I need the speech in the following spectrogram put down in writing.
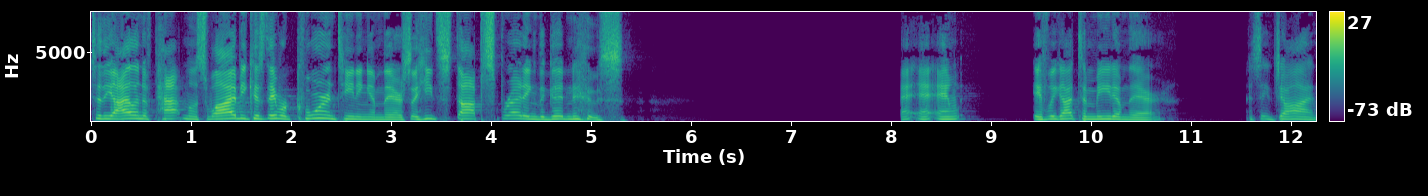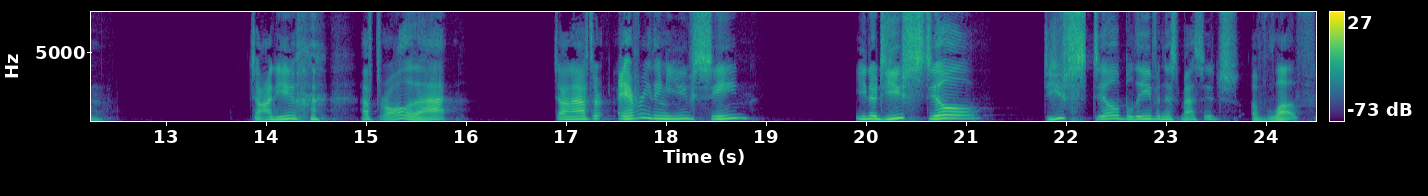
to the island of Patmos. Why? Because they were quarantining him there, so he'd stop spreading the good news. And, if we got to meet him there I'd say, John, John, you, after all of that, John, after everything you've seen, you know, do you still do you still believe in this message of love?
